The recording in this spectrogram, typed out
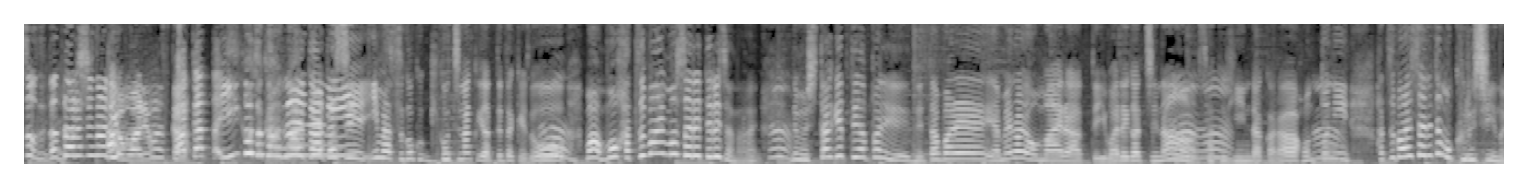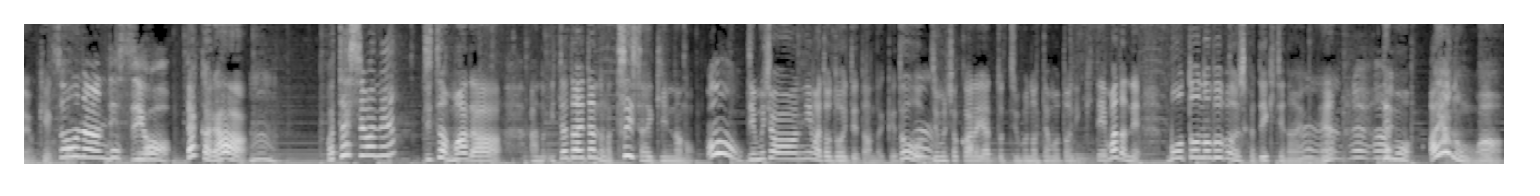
そうだダルシナリオもありますから。分かった。いいこと考えた私今すごくぎこちなくやってたけど、まあもう発売もされてるじゃない、うん。でも下着ってやっぱりネタバレやめろよお前らって言われがちうんうなん。作品だから、本当に発売されても苦しいのよ結構。そうなんですよ。だからうん。私はね実はまだあのいただいたのがつい最近なの。事務所には届いてたんだけど、うん。事務所からやっと自分の手元に来てまだね冒頭の部分しかできてないのね、うんうんはいはい。でもあやのんは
